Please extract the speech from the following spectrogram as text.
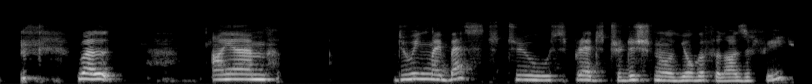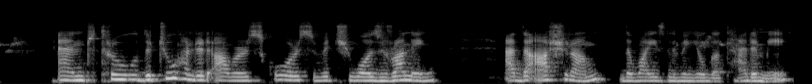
well, I am doing my best to spread traditional yoga philosophy. And through the 200 hours course, which was running at the ashram, the Wise Living Yoga Academy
